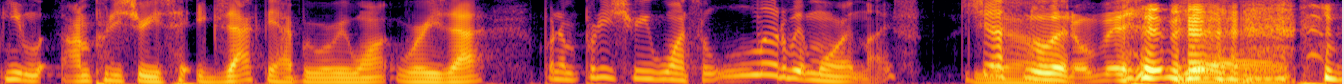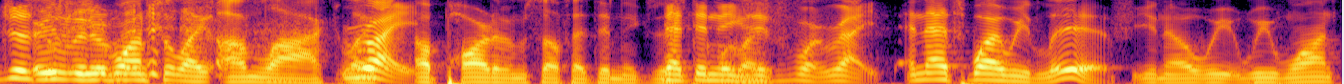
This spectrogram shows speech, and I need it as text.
he, i'm pretty sure he's exactly happy where he want where he's at but i'm pretty sure he wants a little bit more in life just Yeah. a little bit Yeah. just Or a he little wants to like unlock like Right. a part of himself that didn't exist. that didn't before, like- exist before right and that's why we live. You know, we we want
